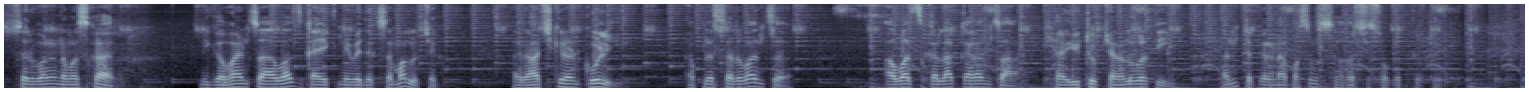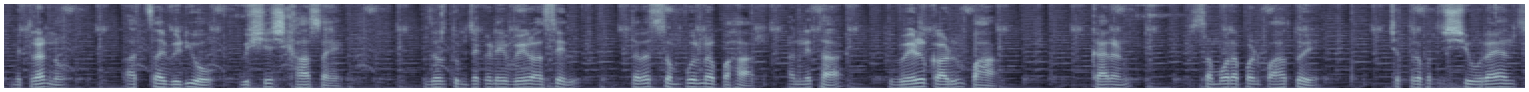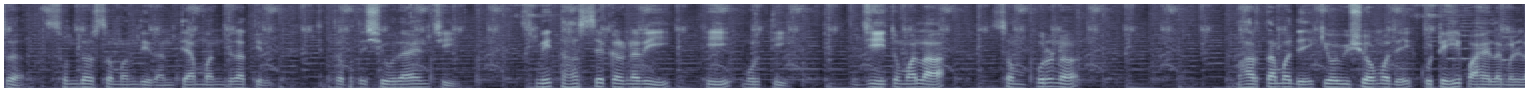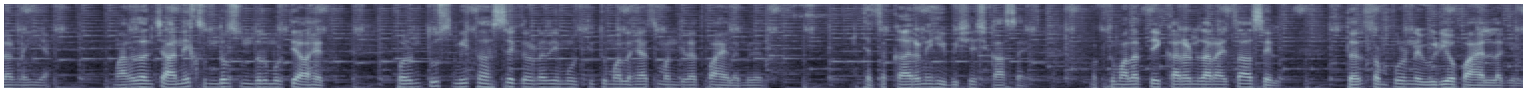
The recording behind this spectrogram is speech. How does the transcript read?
सर्वांना नमस्कार. मी गव्हाणचा आवाज गायक निवेदक समालोचक राजकिरण कोळी आपलं सर्वांचं आवाज कलाकारांचा ह्या यूट्यूब चॅनलवरती अंतकरणापासून सहर्ष स्वागत करतो मित्रांनो आजचा व्हिडिओ विशेष खास आहे. जर तुमच्याकडे वेळ असेल तरच संपूर्ण पहा अन्यथा वेळ काढून पहा. कारण समोर आपण पाहतोय छत्रपती शिवरायांचं सुंदरसं मंदिर आणि त्या मंदिरातील छत्रपती शिवरायांची स्मितहास्य करणारी ही मूर्ती जी तुम्हाला संपूर्ण भारतामध्ये किंवा विश्वामध्ये कुठेही पाहायला मिळणार नाही आहे. महाराजांच्या अनेक सुंदर सुंदर मूर्त्या आहेत परंतु स्मितहास्य करणारी मूर्ती तुम्हाला ह्याच मंदिरात पाहायला मिळेल. त्याचं कारणही विशेष खास आहे. मग तुम्हाला ते कारण जाणायचं असेल तर संपूर्ण व्हिडिओ पाहायला लागेल.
